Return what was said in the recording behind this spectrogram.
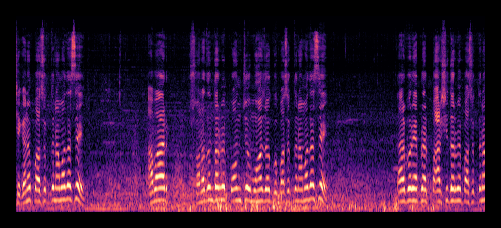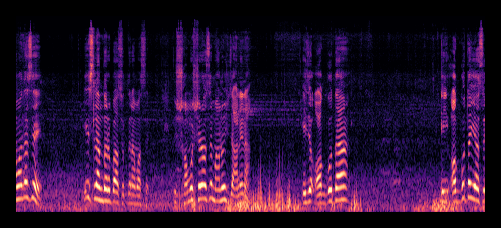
সেখানেও পাঁচ অক্ত নামাজ আছে। আবার সনাতন ধর্মে পঞ্চ মহাযজ্ঞ পাঁচক্ত নামাজ আছে। তারপরে আপনার পার্সি ধর্মে পাঁচক্ত নামাজ আছে। ইসলাম ধর্মে পাঁচক্ত নামাজ আছে। তো সমস্যাটা হচ্ছে মানুষ জানে না। এই যে অজ্ঞতা এই অজ্ঞতাই আছে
